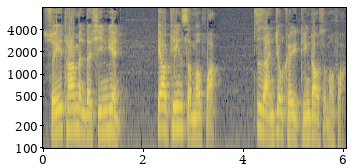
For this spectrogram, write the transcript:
随他们的心愿，要听什么法，自然就可以听到什么法。”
